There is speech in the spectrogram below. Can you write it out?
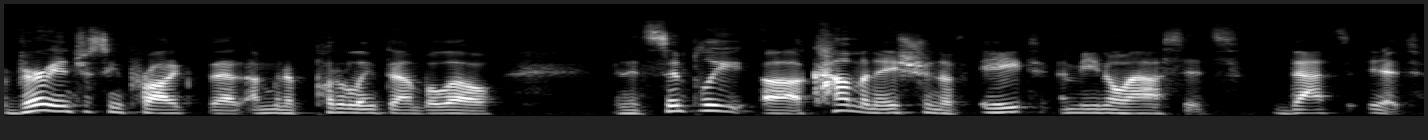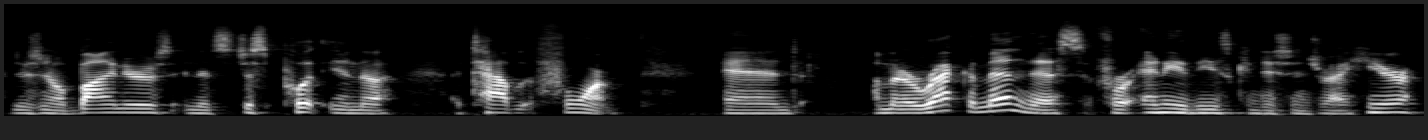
very interesting product that I'm going to put a link down below, and it's simply a combination of eight amino acids. That's it. There's no binders, and it's just put in a, a tablet form. And I'm going to recommend this for any of these conditions right here,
